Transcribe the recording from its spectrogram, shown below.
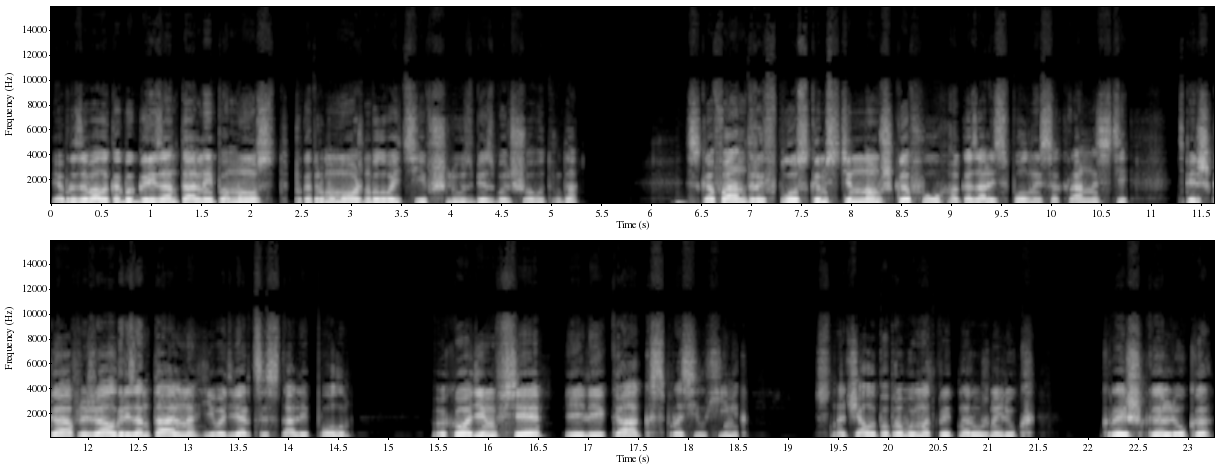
и образовала как бы горизонтальный помост, по которому можно было войти в шлюз без большого труда. Скафандры в плоском стенном шкафу оказались в полной сохранности. Теперь шкаф лежал горизонтально, его дверцы стали полом. — Выходим все или как? — спросил химик. — Сначала попробуем открыть наружный люк. Крышка люка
